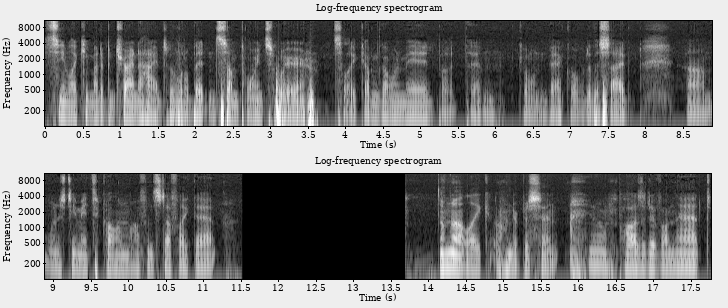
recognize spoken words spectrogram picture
Seemed like he might have been trying to hide it a little bit in some points where it's like I'm going mid, but then going back over to the side um, when his teammates calling him off and stuff like that. I'm not like 100%, you know, positive on that.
